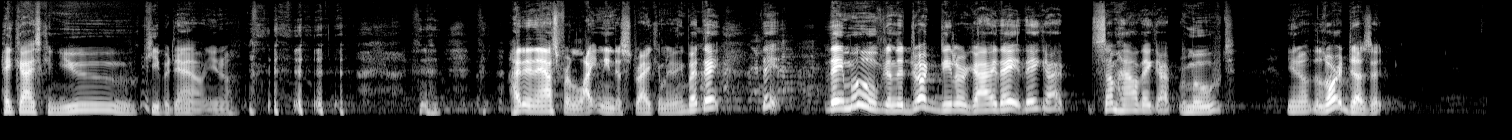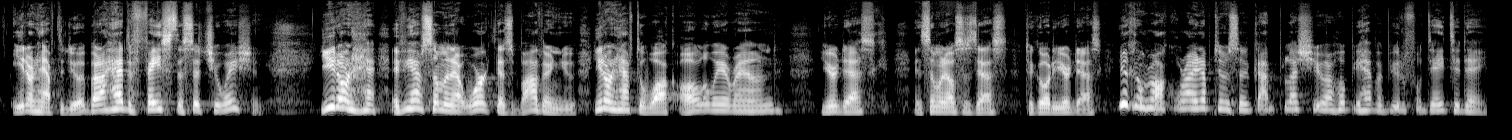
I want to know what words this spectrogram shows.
hey guys, can you keep it down, you know? I didn't ask for lightning to strike them or anything, but they, they, they moved, and the drug dealer guy, they, they got, somehow they got removed. You know, the Lord does it. You don't have to do it, but I had to face the situation. You don't have, if you have someone at work that's bothering you, you don't have to walk all the way around your desk and someone else's desk to go to your desk. You can walk right up to them and say, God bless you. I hope you have a beautiful day today.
